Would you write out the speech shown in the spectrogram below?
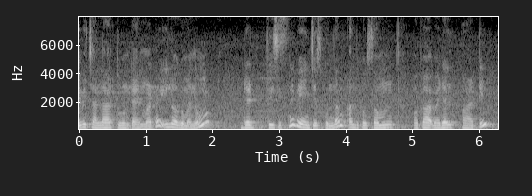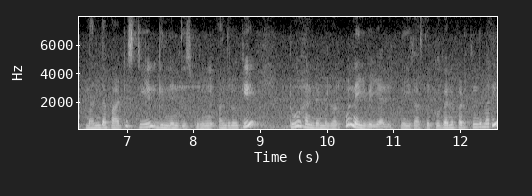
ఇవి చల్లారుతూ ఉంటాయి అన్నమాట ఈలోగా మనం బ్రెడ్ పీసెస్ని వేయించేసుకుందాం. అందుకోసం ఒక వెడల్పాటి మందపాటి స్టీల్ గిన్నెని తీసుకుని అందులోకి టూ హండ్రెడ్ ఎంఎల్ వరకు నెయ్యి వేయాలి. నెయ్యి కాస్త ఎక్కువగానే పడుతుంది మరి.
